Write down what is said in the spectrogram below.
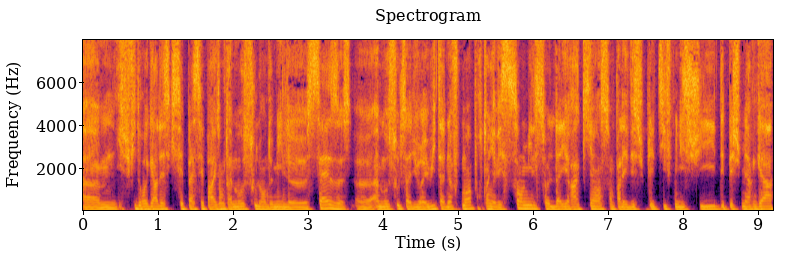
Euh, il suffit de regarder ce qui s'est passé, par exemple, à Mossoul en 2016. Euh, à Mossoul, ça a duré 8 à 9 mois. Pourtant, il y avait 100 000 soldats irakiens, sans parler des supplétifs milices chiites, des peshmerga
